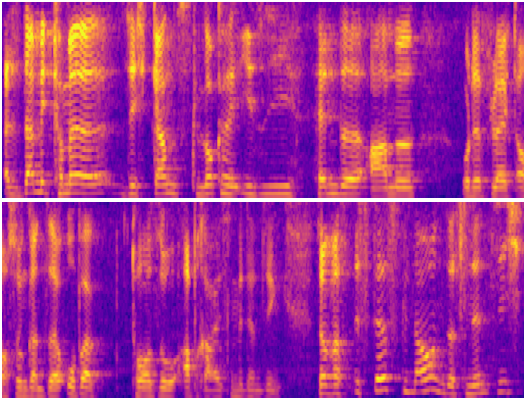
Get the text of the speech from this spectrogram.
Also damit kann man sich ganz locker, easy Hände, Arme oder vielleicht auch so ein ganzer Obertorso abreißen mit dem Ding. So, was ist das genau? Und das nennt sich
